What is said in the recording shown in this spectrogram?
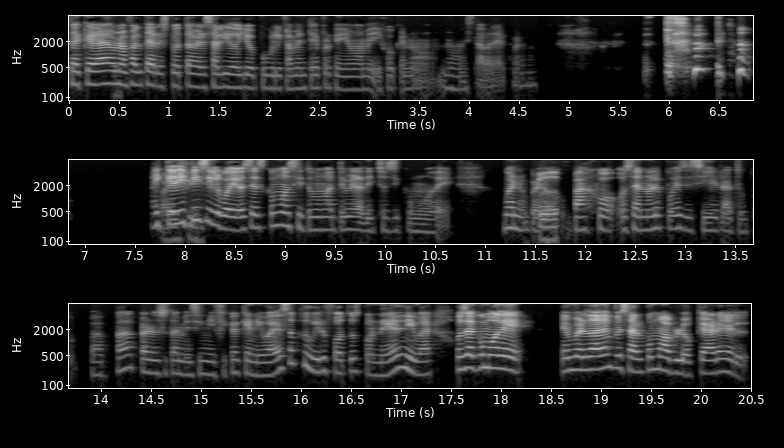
sea, que era una falta de respeto haber salido yo públicamente porque mi mamá me dijo que no, no estaba de acuerdo. Y qué difícil, güey. O sea, es como si tu mamá te hubiera dicho así como de, bueno, pero bajo, o sea, no le puedes decir a tu papá, pero eso también significa que ni vayas a subir fotos con él, ni va, o sea, como de, en verdad empezar como a bloquear el,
